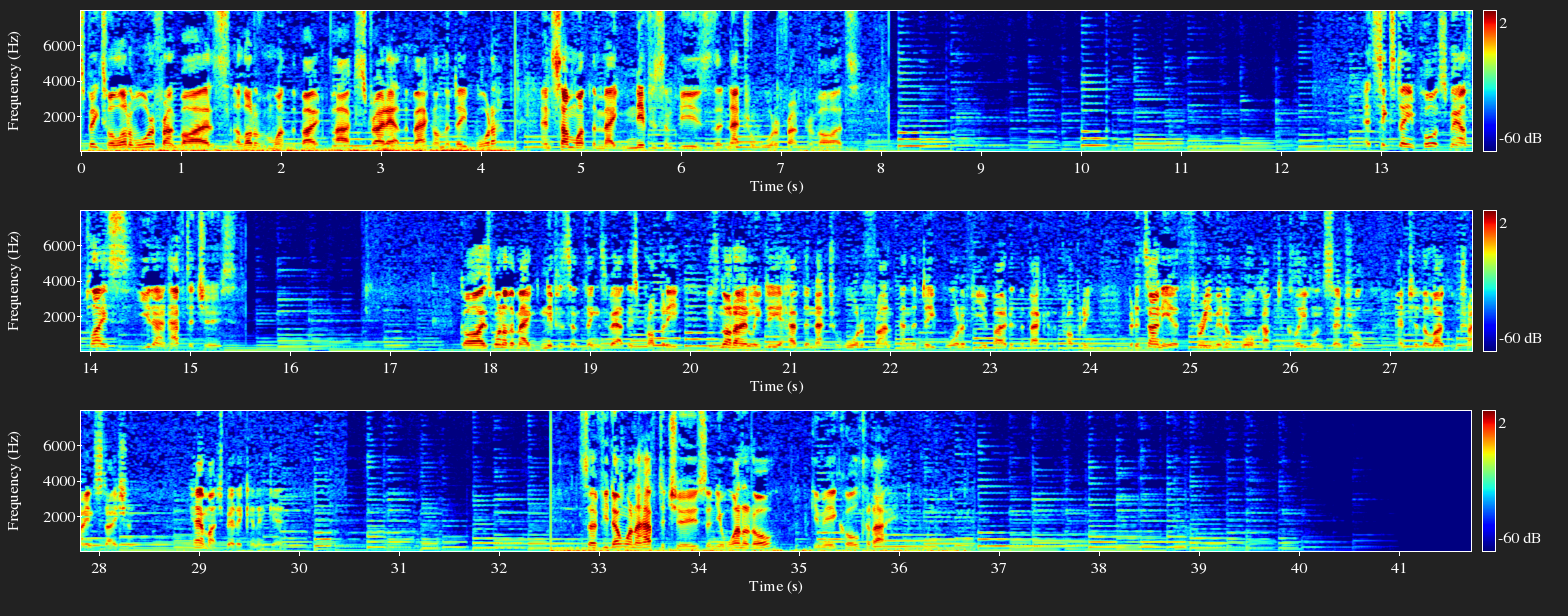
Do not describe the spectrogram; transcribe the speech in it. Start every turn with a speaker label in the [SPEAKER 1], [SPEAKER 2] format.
[SPEAKER 1] Speak to a lot of waterfront buyers. A lot of them want the boat parked straight out the back on the deep water, and some want the magnificent views that natural waterfront provides. At 16 Portsmouth Place, you don't have to choose. Guys, one of the magnificent things about this property is not only do you have the natural waterfront and the deep water for your boat at the back of the property, but it's only a three minute walk up to Cleveland Central and to the local train station. How much better can it get? So if you don't want to have to choose and you want it all, give me a call today.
